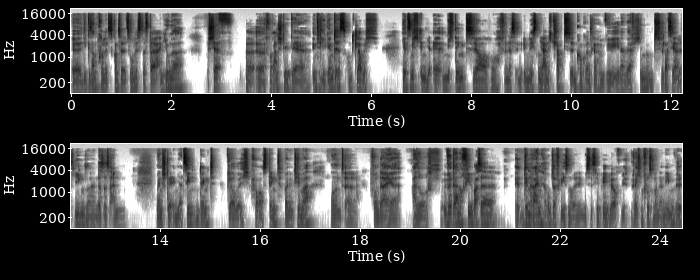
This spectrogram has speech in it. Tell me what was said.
äh, die Gesamtkonstellation ist, dass da ein junger Chef äh, äh, voransteht, der intelligent ist und glaube ich jetzt nicht in, äh, nicht denkt, ja, oh, wenn das in, im nächsten Jahr nicht klappt im Konkurrenzkampf mit WWE, dann werfe ich hin und lasse hier alles liegen, sondern das ist ein Mensch, der in Jahrzehnten denkt, glaube ich, vorausdenkt bei dem Thema. Und äh, von daher also wird da noch viel Wasser den Rhein herunterfließen oder den Mississippi, wie auch welchen Fluss man da nehmen will,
